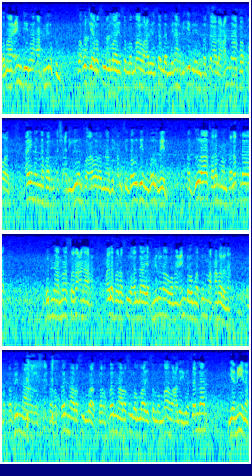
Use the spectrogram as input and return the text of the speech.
وما عندي ما أحملكم. فأتي رسول الله صلى الله عليه وسلم بنهب إبل فسأل عنا فقال أين النفر الأشعريون؟ فأمرنا بخمس زود غر الذرى فلما انطلقنا قلنا ما صنعنا؟ حلف رسول الله يحملنا وما عنده ما ثم حملنا فغفلنا رسول الله فغفلنا رسول الله صلى الله عليه وسلم يمينه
